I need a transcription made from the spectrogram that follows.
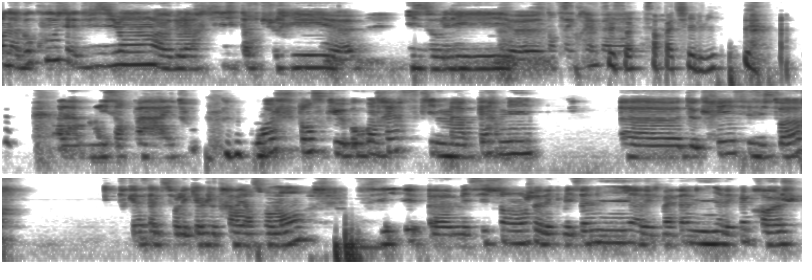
On a beaucoup cette vision euh, de l'artiste torturé, isolé, dans sa cabane. C'est ça, il sort pas de chez lui. Voilà, il sort pas et tout. Moi, je pense que au contraire, ce qui m'a permis de créer ces histoires, tout cas celles sur lesquelles je travaille en ce moment, c'est euh, mes échanges avec mes amis, avec ma famille, avec mes proches.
